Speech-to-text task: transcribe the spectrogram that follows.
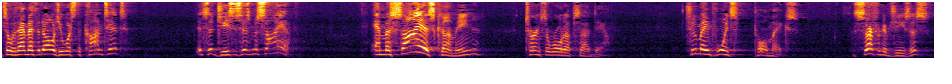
So, with that methodology, what's the content? It's that Jesus is Messiah. And Messiah's coming turns the world upside down. Two main points Paul makes the suffering of Jesus,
